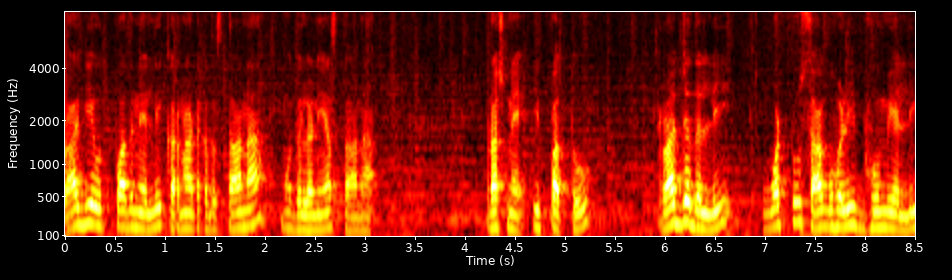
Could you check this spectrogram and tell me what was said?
ರಾಗಿಯ ಉತ್ಪಾದನೆಯಲ್ಲಿ ಕರ್ನಾಟಕದ ಸ್ಥಾನ ಮೊದಲನೆಯ ಸ್ಥಾನ. ಪ್ರಶ್ನೆ ಇಪ್ಪತ್ತು, ರಾಜ್ಯದಲ್ಲಿ ಒಟ್ಟು ಸಾಗುವಳಿ ಭೂಮಿಯಲ್ಲಿ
